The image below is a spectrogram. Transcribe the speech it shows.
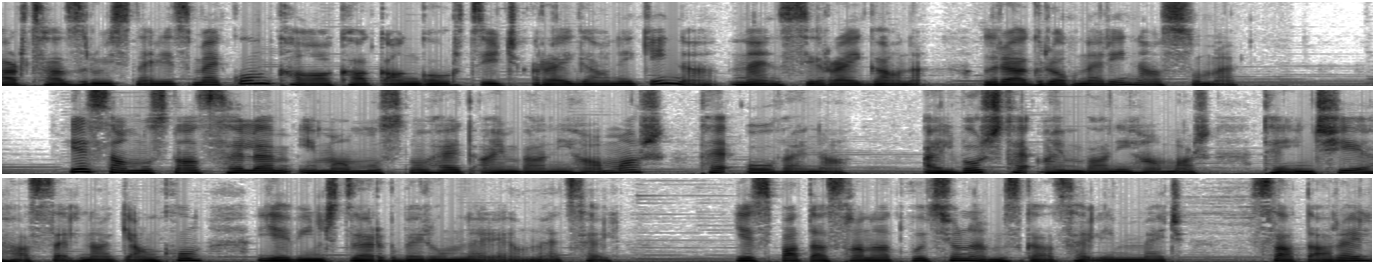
հարցազրույցներից մեկում քաղաքական գործիչ Ռեյգանի կինը Նենսի Ռեյգանը լրագրողներին ասում է. Ես ամուսնացել եմ իմ ամուսնու հետ այն բանի համար, թե ով է նա, այլ ոչ թե այն բանի համար, թե ինչի է հասել նա կյանքում եւ ինչ ձեռքբերումներ է ունեցել։ Ես պատասխանատվություն եմ զգացել իմ մեջ, սատարել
